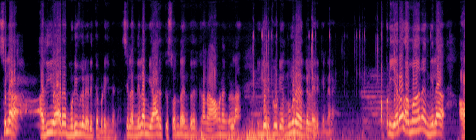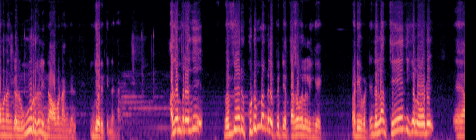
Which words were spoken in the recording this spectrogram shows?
சில அதிகார முடிவுகள் எடுக்கப்படுகின்றன. சில நிலம் யாருக்கு சொந்தம் என்பதற்கான ஆவணங்கள்லாம் இங்க இருக்கக்கூடிய நூலகங்கள்ல இருக்கின்றன. அப்படி ஏராளமான நில ஆவணங்கள் ஊர்களின் ஆவணங்கள் இங்கே இருக்கின்றன. அதன் பிறகு வெவ்வேறு குடும்பங்களை பற்றிய தகவல்கள் இங்கே படிக்கப்பட்டு இதெல்லாம் தேதிகளோடு அஹ்,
